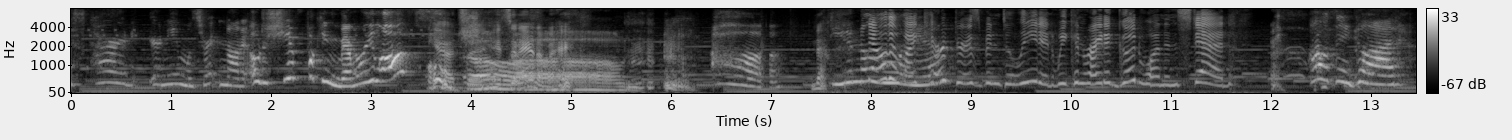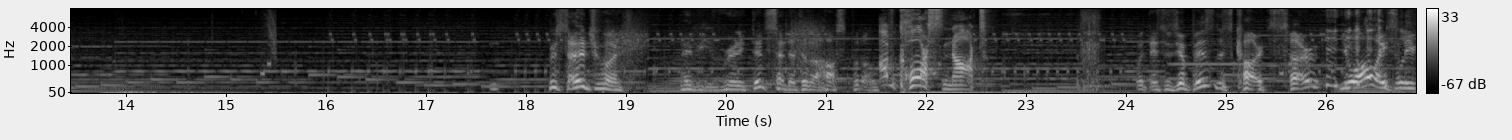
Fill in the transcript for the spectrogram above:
this card, your name was written on it. Oh, does she have fucking memory loss? Yeah, it's, it's an anime. Oh, Ah. No. Do you know Now who that my character has been deleted, we can write a good one instead. Oh, thank God. Mr. Edgeworth, maybe you really did send her to the hospital. Of course not! But this is your business card, sir. You always leave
